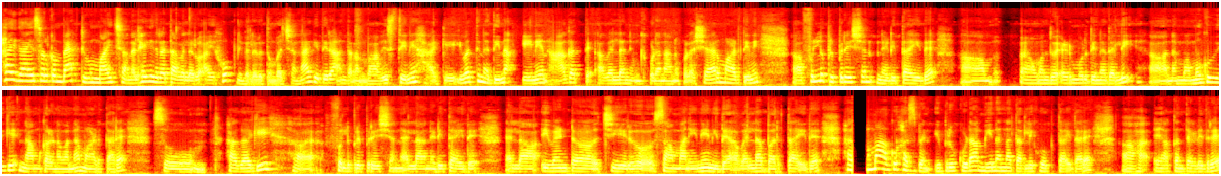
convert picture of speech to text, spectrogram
Hi guys welcome back to my channel ಹೇಗಿದ್ದೀರಾ ತಾವೆಲ್ಲರೂ? I hope ನೀವೆಲ್ಲರೂ ತುಂಬ ಚೆನ್ನಾಗಿದ್ದೀರಾ ಅಂತ ನಾನು ಭಾವಿಸ್ತೀನಿ. ಹಾಗೆ ಇವತ್ತಿನ ದಿನ ಏನೇನು ಆಗತ್ತೆ ಅವೆಲ್ಲ ನಿಮ್ಗೆ ಕೂಡ ನಾನು ಕೂಡ ಶೇರ್ ಮಾಡ್ತೀನಿ. ಫುಲ್ ಪ್ರಿಪರೇಷನ್ ನಡೀತಾ ಇದೆ. ಒಂದು ಎರಡು ಮೂರು ದಿನದಲ್ಲಿ ನಮ್ಮ ಮಗುವಿಗೆ ನಾಮಕರಣವನ್ನು ಮಾಡ್ತಾರೆ. ಸೊ ಹಾಗಾಗಿ ಫುಲ್ ಪ್ರಿಪರೇಷನ್ ಎಲ್ಲ ನಡೀತಾ ಇದೆ. ಎಲ್ಲ ಇವೆಂಟ್ ಚೇರು, ಸಾಮಾನು ಏನೇನಿದೆ ಅವೆಲ್ಲ ಬರ್ತಾ ಇದೆ. ಅಮ್ಮ ಹಾಗೂ ಹಸ್ಬೆಂಡ್ ಇಬ್ರು ಕೂಡ ಮೀನನ್ನ ತರ್ಲಿಕ್ಕೆ ಹೋಗ್ತಾ ಇದ್ದಾರೆ. ಯಾಕಂತ ಹೇಳಿದ್ರೆ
